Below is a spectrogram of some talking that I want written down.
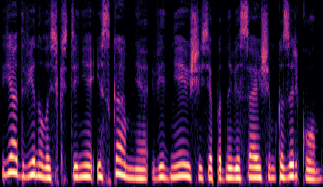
я двинулась к стене из камня, виднеющейся под нависающим козырьком.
